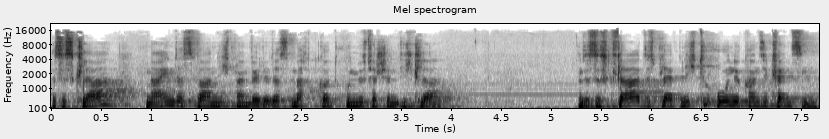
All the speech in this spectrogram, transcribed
Es ist klar, nein, das war nicht mein Wille. Das macht Gott unmissverständlich klar. Und es ist klar, das bleibt nicht ohne Konsequenzen.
